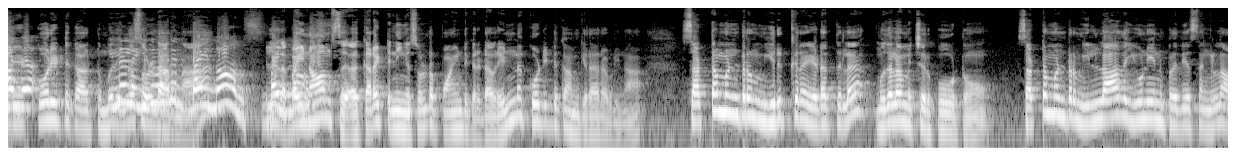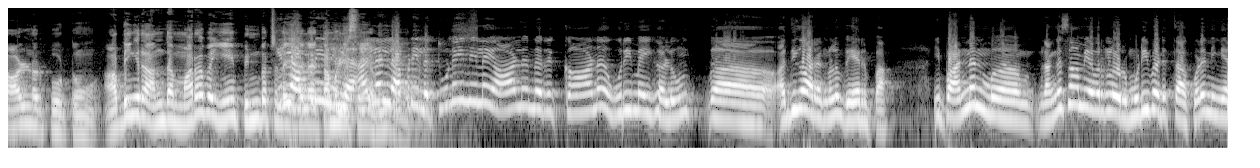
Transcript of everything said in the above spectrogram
அது- கோடிட்டு காட்டும்போது என்ன சொல்றாருன்னா by norms, இல்ல பை நார்ம்ஸ் கரெக்ட் நீங்க சொல்ற பாயிண்ட் கரெக்ட் அவர் என்ன கோடிட்டு காமிக்கிறார் அப்படின்னா சட்டமன்றம் இருக்கிற இடத்துல முதலமைச்சர் போகட்டும். சட்டமன்றம் இல்லாத யூனியன் பிரதேசங்கள்ல ஆளுநர் போட்டும். அப்படிங்கிற அந்த மரபை ஏன் பின்பற்றல இல்ல அப்படி இல்ல. துணைநிலை ஆளுநருக்கான உரிமைகளும் அதிகாரங்களும் வேறுப்பா இப்ப அண்ணன் ரங்கசாமி அவர்கள் ஒரு முடிவெடுத்தா கூட நீங்க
